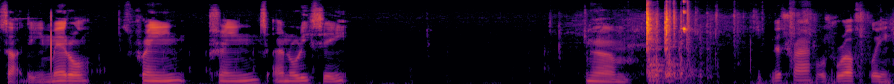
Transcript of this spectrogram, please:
So the metal spring springs under the seat. Um, this rifle is roughly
